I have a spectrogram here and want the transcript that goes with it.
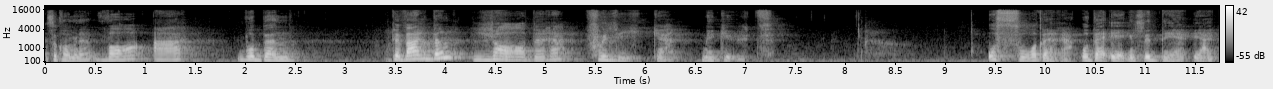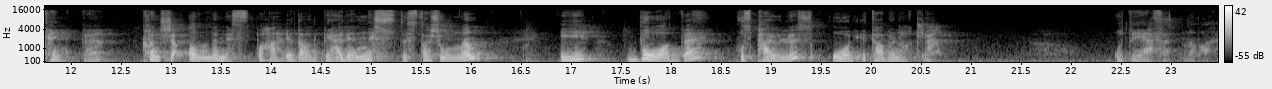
og så kommer det Hva er vår bønn? Til verden la dere forlike med Gud. Og så dere, og det er egentlig det jeg tenkte kanskje aller mest på her i dag, det er den neste stasjonen i både hos Paulus og i tabernaklet. Og det er føttene våre.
